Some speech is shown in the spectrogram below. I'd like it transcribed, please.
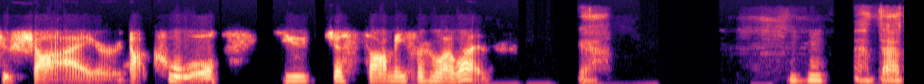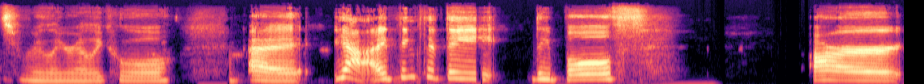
too shy or not cool. You just saw me for who I was. Yeah. hmm Uh, That's really really cool. Uh, yeah, I think that they they both are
